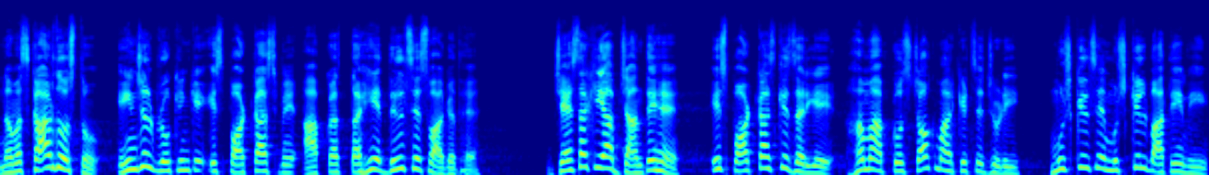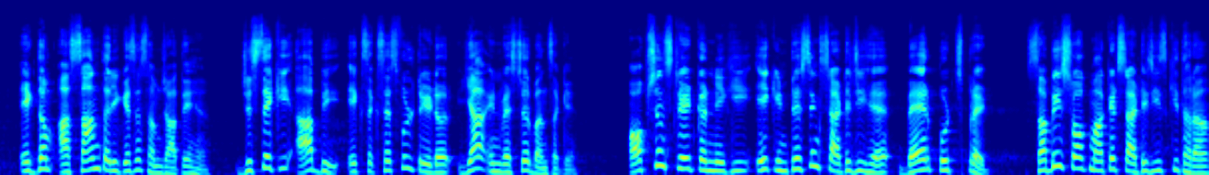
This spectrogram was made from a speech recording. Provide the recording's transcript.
नमस्कार दोस्तों एंजल ब्रोकिंग के इस पॉडकास्ट में आपका तहे दिल से स्वागत है। जैसा कि आप जानते हैं, इस पॉडकास्ट के ज़रिए हम आपको स्टॉक मार्केट से जुड़ी मुश्किल से मुश्किल बातें भी एकदम आसान तरीके से समझाते हैं, जिससे कि आप भी एक सक्सेसफुल ट्रेडर या इन्वेस्टर बन सके। ऑप्शन ट्रेड करने की एक इंटरेस्टिंग स्ट्रैटेजी है बेयर पुट स्प्रेड सभी स्टॉक मार्केट स्ट्रैटेजीज की तरह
